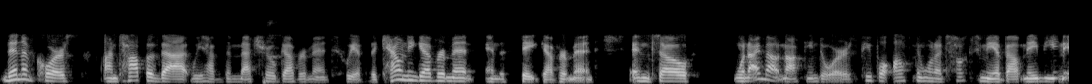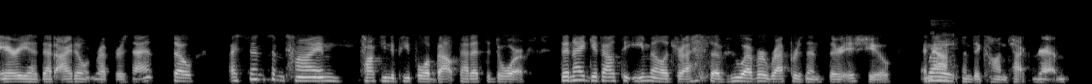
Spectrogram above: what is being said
Then, of course, on top of that, we have the metro government, we have the county government, and the state government. And so when I'm out knocking doors, people often want to talk to me about maybe an area that I don't represent. So I spend some time talking to people about that at the door. Then I give out the email address of whoever represents their issue and right. ask them to contact them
